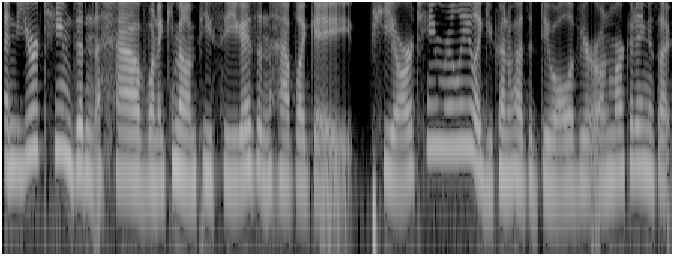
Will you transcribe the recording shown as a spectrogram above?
And your team didn't have when it came out on PC. You guys didn't have like a PR team, really. Like you kind of had to do all of your own marketing. Is that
